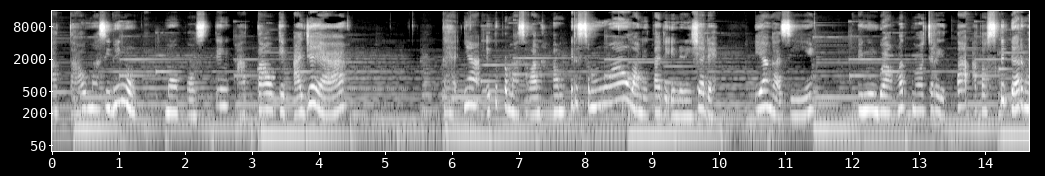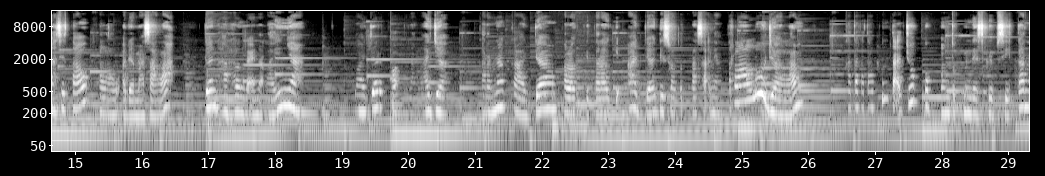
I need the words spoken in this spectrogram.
Atau masih bingung mau posting atau keep aja ya? Kayaknya itu permasalahan hampir semua wanita di Indonesia deh. Iya nggak sih? Bingung banget mau cerita atau sekedar ngasih tahu kalau ada masalah dan hal-hal nggak enak lainnya. Wajar kok tenang aja, karena kadang kalau kita lagi ada di suatu perasaan yang terlalu dalam, kata-kata pun tak cukup untuk mendeskripsikan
